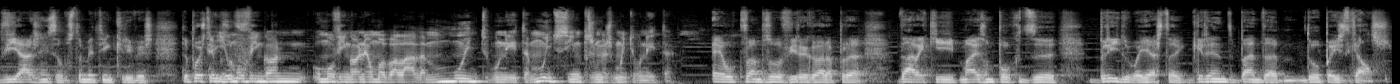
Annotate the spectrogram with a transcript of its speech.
viagens absolutamente incríveis. Depois temos e o, o Moving On o Moving On é uma balada muito bonita, muito simples, mas muito bonita. É o que vamos ouvir agora para dar aqui mais um pouco de brilho a esta grande banda do País de Gales.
